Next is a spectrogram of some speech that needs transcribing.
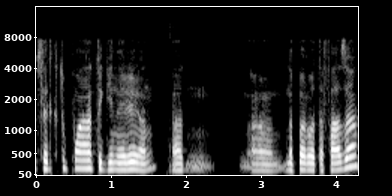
след като планът е генериран а, а, на първата фаза,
